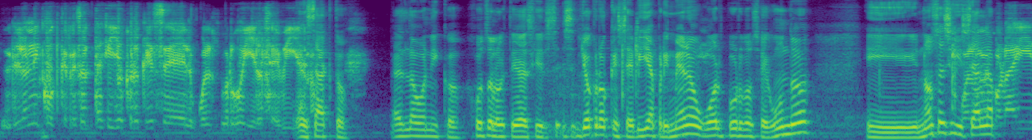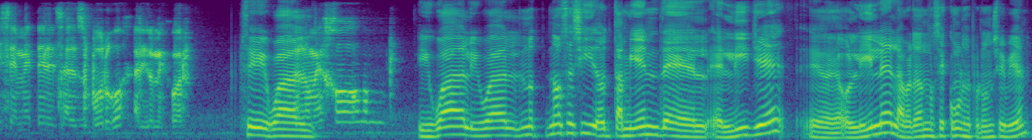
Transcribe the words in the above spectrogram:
lo único que resulta que yo creo que es el Wolfsburgo y el Sevilla. ¿no? exacto, es lo único, justo lo que te iba a decir. Yo creo que Sevilla primero, Wolfsburgo segundo, y no sé si Bueno, sea la... mejor ahí se mete el Salzburgo, a lo mejor. Sí, A lo igual, mejor. Igual, igual, no, no sé si también del el Lille, eh, o Lille, la verdad no sé cómo se pronuncia bien,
